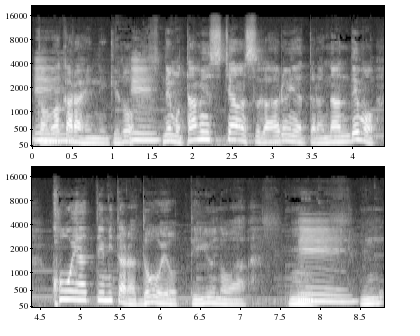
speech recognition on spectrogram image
分からへんねんけど、うん。でも試すチャンスがあるんやったら何でもこうやってみたらどうよっていうのは、ううん。んうん。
